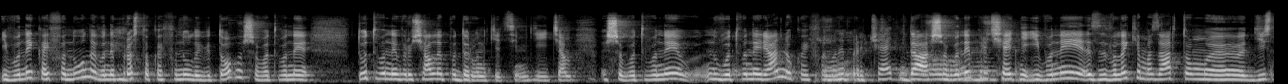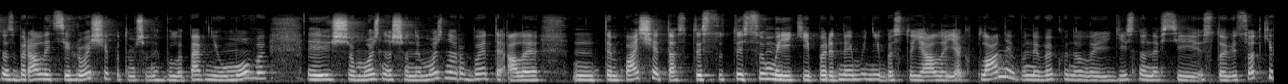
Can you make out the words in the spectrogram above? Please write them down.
І вони кайфанули. Вони просто кайфанули від того, що от вони. Тут вони вручали подарунки цим дітям, що от вони, ну от вони реально кайфанули. Вони причетні Да, що вони причетні, і вони з великим азартом е, дійсно збирали ці гроші, тому що в них були певні умови, е, що можна, що не можна робити. Але тим паче, та ті, су- ті суми, які перед ними ніби стояли як плани, вони виконали дійсно на всі 100%,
